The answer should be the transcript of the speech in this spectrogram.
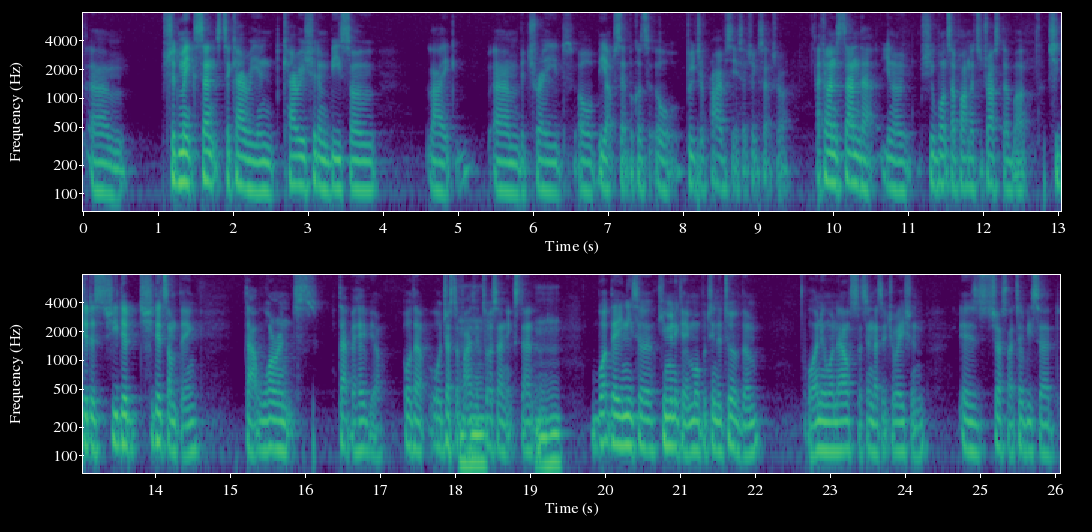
um, should make sense to Carrie, and Carrie shouldn't be so like um, betrayed or be upset because or breach of privacy, etc., etc. I can understand that you know she wants her partner to trust her, but she did a, she did she did something that warrants that behavior or that or justifies it mm-hmm. to a certain extent. Mm-hmm. What they need to communicate more between the two of them or anyone else that's in that situation is just like Toby said.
